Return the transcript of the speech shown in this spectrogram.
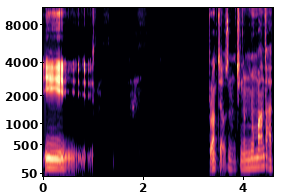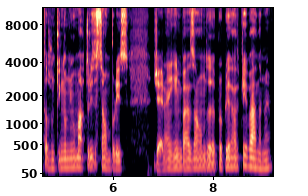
e pronto, eles não tinham nenhum mandato, eles não tinham nenhuma autorização, por isso já era invasão de propriedade privada, não é?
